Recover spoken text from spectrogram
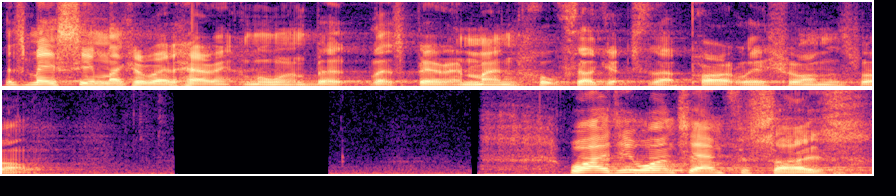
This may seem like a red herring at the moment, but let's bear it in mind. Hopefully, I'll get to that part later on as well. What I do want to emphasize,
